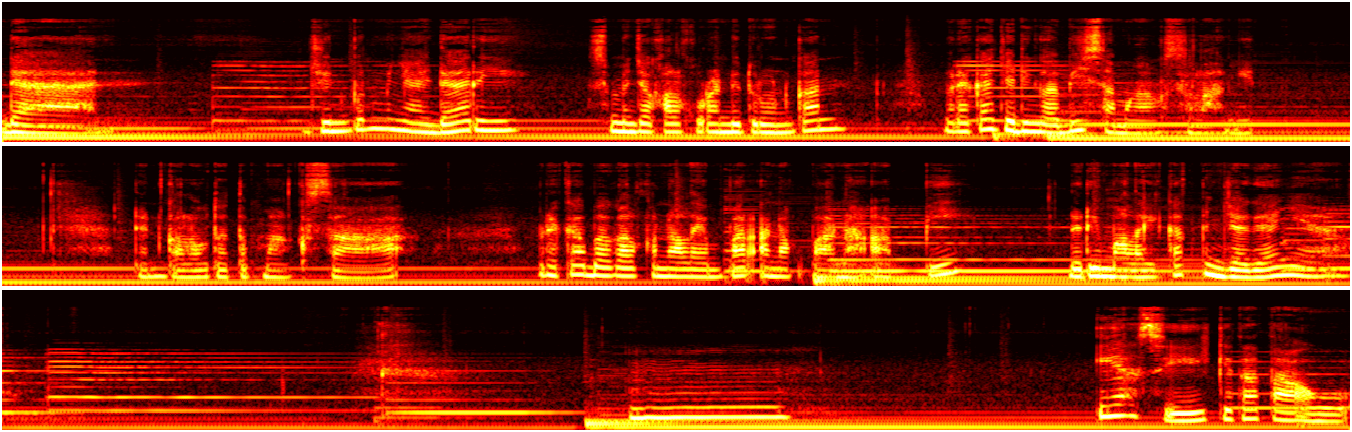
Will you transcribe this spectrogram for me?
Dan jin pun menyadari semenjak Al-Quran diturunkan, mereka jadi nggak bisa mengakses langit. Dan kalau tetap maksa, mereka bakal kena lempar anak panah api dari malaikat penjaganya. Sih, kita tahu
